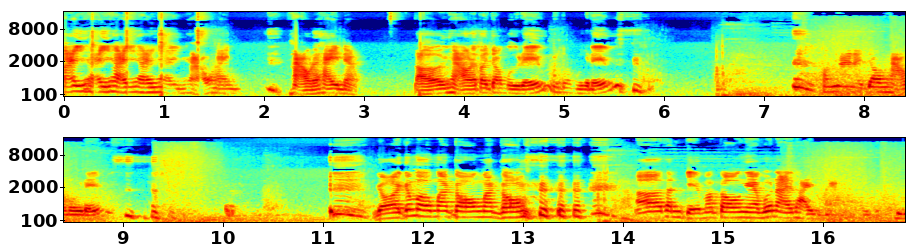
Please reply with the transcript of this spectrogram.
hay hay hay hay hay. Hào hay. Hào này hay nè. Trời ơi hào này tao cho 10 điểm tao cho 10 điểm. Hôm nay này cho hào 10 điểm. Rồi cảm ơn ma con ma con. À, thanh chị ma con nghe bữa nay thầy việt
